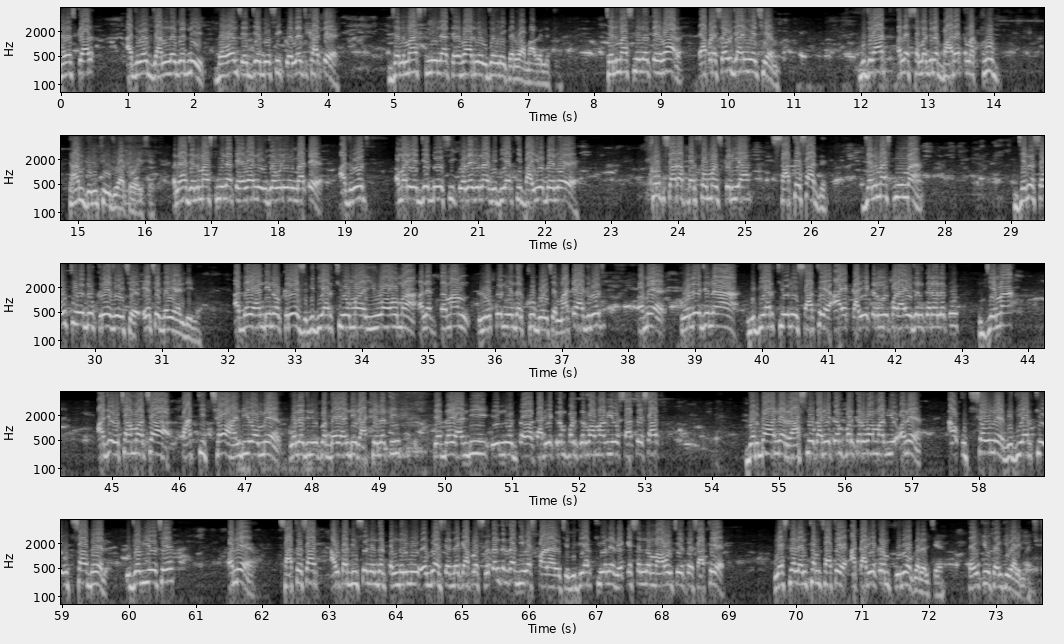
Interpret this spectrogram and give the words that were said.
નમસ્કાર. આજરોજ જામનગરની ભવન એજે દોશી કોલેજ ખાતે જન્માષ્ટમીના તહેવારની ઉજવણી કરવામાં આવેલ હતી. જન્માષ્ટમીનો તહેવાર એ આપણે સૌ જાણીએ છીએ એમ. ગુજરાત અને સમગ્ર ભારતમાં ખૂબ ધામધૂમથી ઉજવાતો હોય છે. અને આ જન્માષ્ટમીના તહેવારની ઉજવણી માટે આજરોજ અમારી એજે દોશી કોલેજના વિદ્યાર્થી ભાઈઓ બહેનોએ ખૂબ સારા પરફોર્મન્સ કર્યા. સાથે સાથે જન્માષ્ટમીમાં જેનો સૌથી વધુ ક્રેઝ હોય છે, એ છે દહીં હાંડીનો. આ દહીં હાંડીનો ક્રેઝ વિદ્યાર્થીઓમાં, યુવાઓમાં અને તમામ લોકોની અંદર ખૂબ હોય છે. માટે આજરોજ અમે કોલેજના વિદ્યાર્થીઓની સાથે આ એક કાર્યક્રમનું પણ આયોજન કરેલ હતું, જેમાં આજે ઓછામાં ઓછા પાંચથી છ હાંડીઓ અમે કોલેજની ઉપર દહીં હાંડી રાખેલ હતી. તે દહીં હાંડીનો કાર્યક્રમ પણ કરવામાં આવ્યો. સાથે સાથ ગરબા અને રાસનો કાર્યક્રમ પણ કરવામાં આવ્યો અને આ ઉત્સવને વિદ્યાર્થીઓ ઉત્સાહભેર ઉજવ્યો છે અને સાથોસાથ આવતા દિવસોની અંદર પંદરમી ઓગસ્ટ એટલે કે આપણો સ્વતંત્રતા દિવસ પણ આવે છે. વિદ્યાર્થીઓને વેકેશનનો માહોલ છે તો સાથે નેશનલ એન્થમ સાથે આ કાર્યક્રમ પૂરો કરેલ છે. Thank you thank you very much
